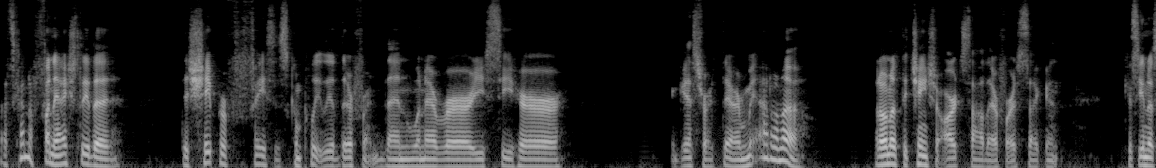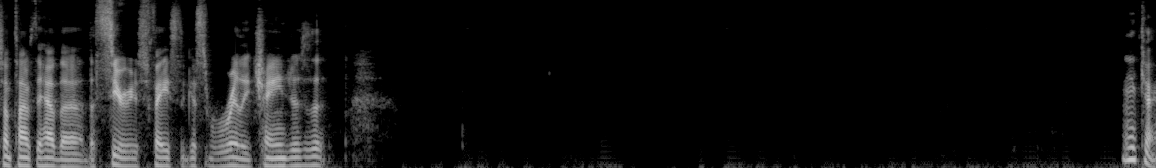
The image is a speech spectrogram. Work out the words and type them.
That's kind of funny. Actually, the the shape of her face is completely different than whenever you see her. I guess right there. I don't know. I don't know if they changed the art style there for a second, because you know sometimes they have the the serious face that just really changes it. Okay.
